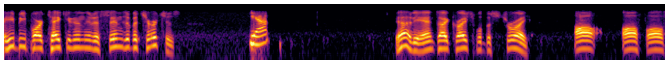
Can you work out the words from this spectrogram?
he'd be partaking in the sins of the churches. Yep. Yeah, the Antichrist will destroy all all false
